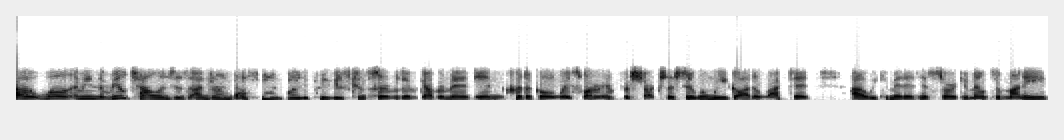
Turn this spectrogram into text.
Uh, well, I mean, the real challenge is underinvestment by the previous conservative government in critical wastewater infrastructure. So when we got elected, uh, we committed historic amounts of money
